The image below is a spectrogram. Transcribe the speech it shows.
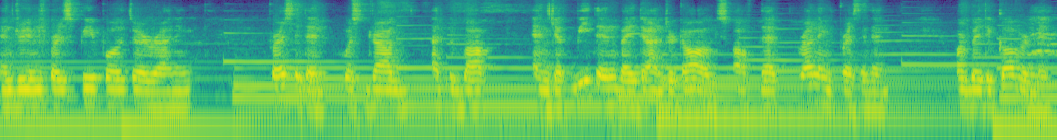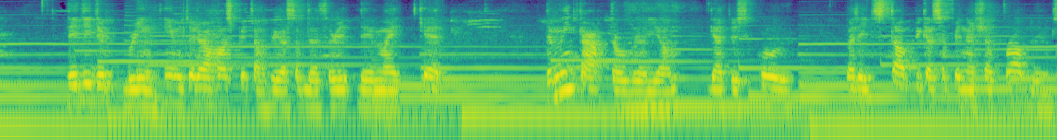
and dreams for his people to a running president was dragged at the back and get beaten by the underdogs of that running president or by the government. They didn't bring him to the hospital because of the threat they might get. The main character, William, got to school, but it stopped because of financial problems.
